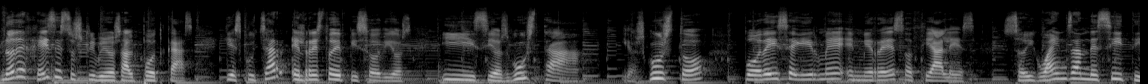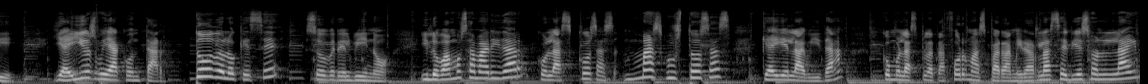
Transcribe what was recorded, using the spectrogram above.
No dejéis de suscribiros al podcast y escuchar el resto de episodios. Y si os gusta y os gusto, podéis seguirme en mis redes sociales. Soy Wines and the City y ahí os voy a contar todo lo que sé sobre el vino y lo vamos a maridar con las cosas más gustosas que hay en la vida, como las plataformas para mirar las series online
